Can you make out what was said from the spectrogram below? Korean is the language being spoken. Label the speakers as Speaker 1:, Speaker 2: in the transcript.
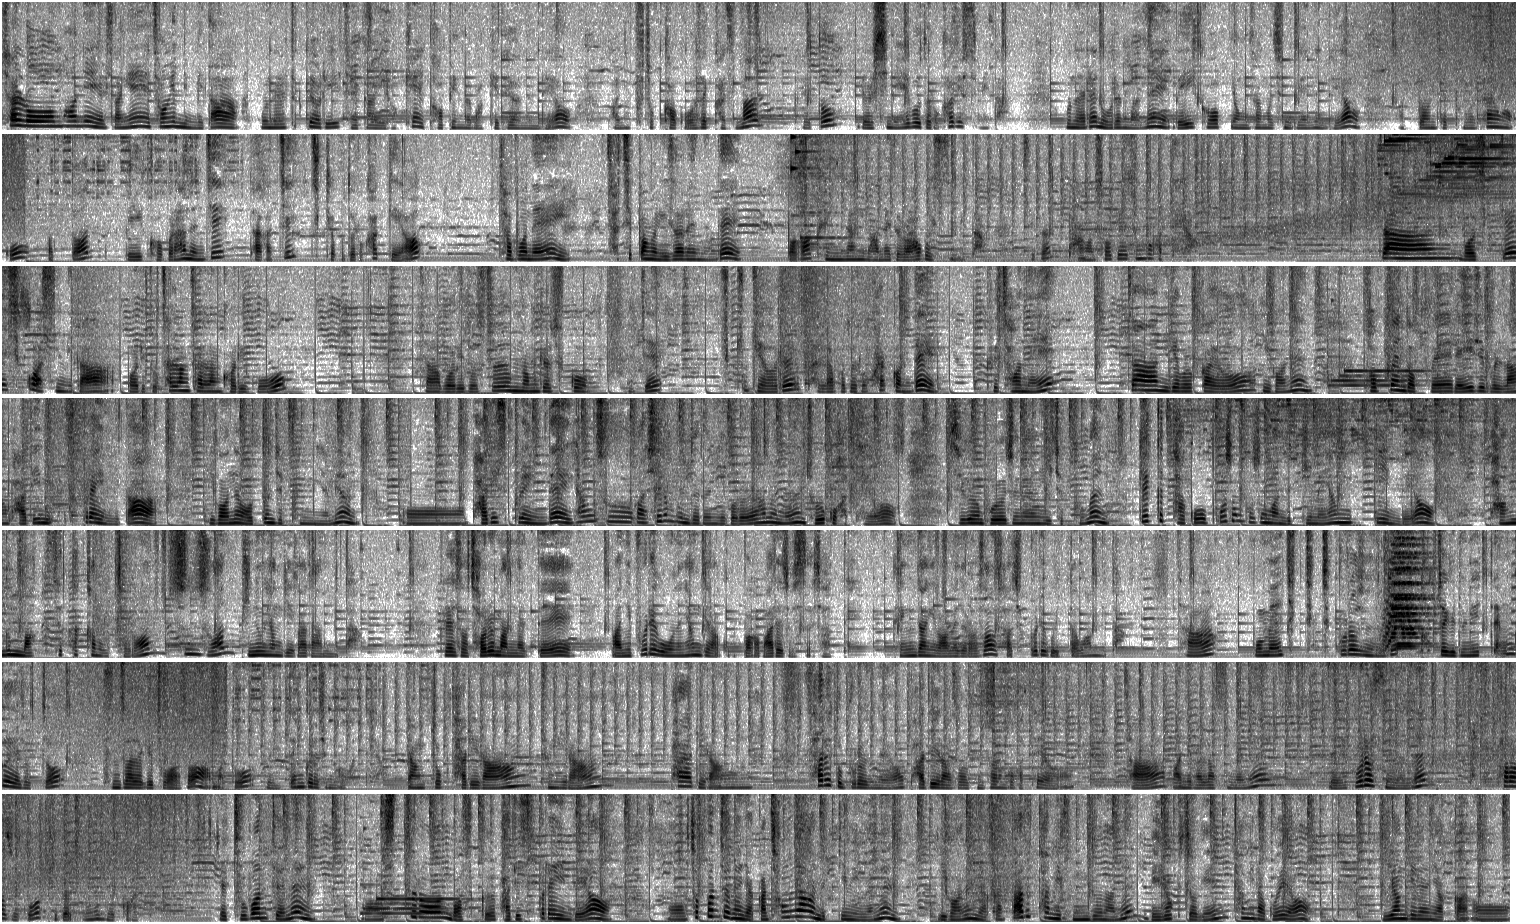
Speaker 1: 샬롬 허니의 일상의 정인입니다. 오늘 특별히 제가 이렇게 더빙을 맡게 되었는데요. 많이 부족하고 어색하지만 그래도 열심히 해보도록 하겠습니다. 오늘은 오랜만에 메이크업 영상을 준비했는데요. 어떤 제품을 사용하고 어떤 메이크업을 하는지 다 같이 지켜보도록 할게요. 저번에 자취방을 이사를 했는데 오빠가 굉장히 마음에 들어 하고 있습니다. 지금 방을 소개해 준 것 같아요. 짠! 멋있게 씻고 왔습니다. 머리도 찰랑찰랑 거리고 자 머리도 쓱 넘겨주고 이제 스킨케어를 발라보도록 할 건데 그 전에 짠! 이게 뭘까요? 이거는 더프앤더프의 레이지 블랑 바디 스프레이입니다. 이거는 어떤 제품이냐면 어, 바디 스프레이인데 향수가 싫은 분들은 이거를 하면은 좋을 것 같아요. 지금 보여주는 이 제품은 깨끗하고 뽀송뽀송한 느낌의 향기인데요. 방금 막 세탁한 옷처럼 순수한 비누 향기가 납니다. 그래서 저를 만날 때 많이 뿌리고 오는 향기라고 오빠가 말해줬어요, 저한테. 굉장히 마음에 들어서 자주 뿌리고 있다고 합니다. 자, 몸에 칙칙칙 뿌려주는데 갑자기 눈이 땡그해졌죠? 분사력이 좋아서 아마도 눈이 땡그레진 것 같아요. 양쪽 다리랑 등이랑 팔이랑 살에도 뿌려주네요. 바디라서 괜찮은 것 같아요. 자, 많이 발랐으면은 네, 뿌렸으면은 살짝 털어주고 비벼주면 될 것 같아요. 네, 두 번째는 어, citron musk 바디 스프레이인데요. 어, 첫 번째는 약간 청량한 느낌이면은 이거는 약간 따뜻함이 공존하는 매력적인 향이라고 해요. 이 향기는 약간 어,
